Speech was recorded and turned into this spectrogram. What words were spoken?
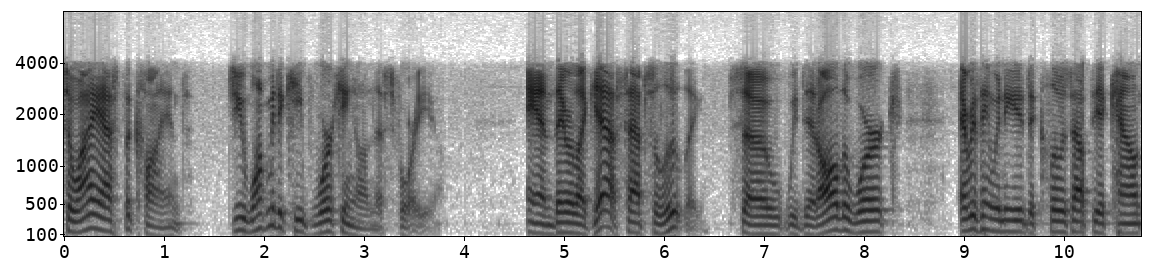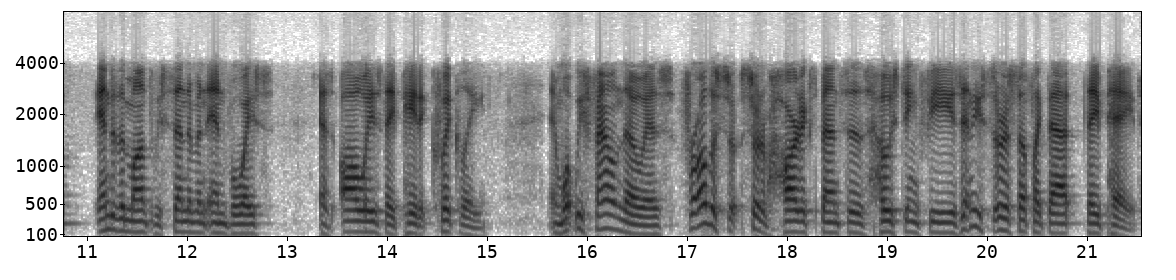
So I asked the client, Do you want me to keep working on this for you? And they were like, Yes, absolutely. So we did all the work, everything we needed to close out the account. End of the month, we send them an invoice. As always, they paid it quickly. And what we found though is for all the sort of hard expenses, hosting fees, any sort of stuff like that, they paid.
